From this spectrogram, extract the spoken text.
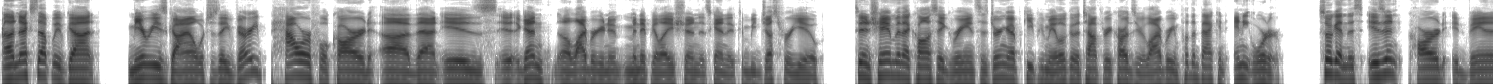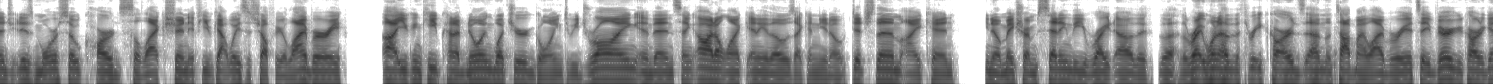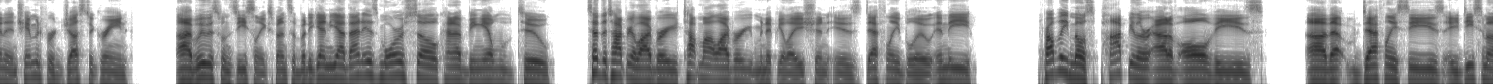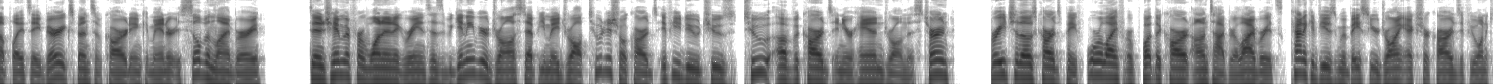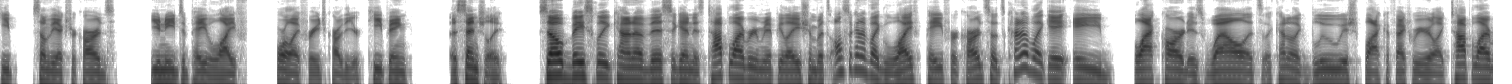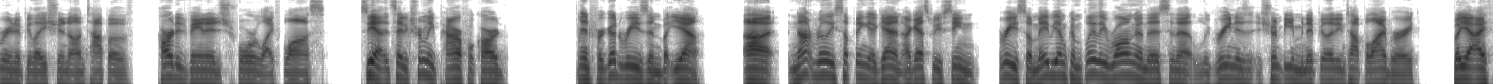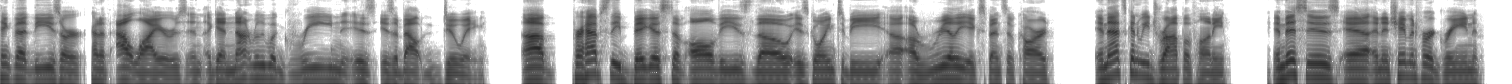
Uh, next up, we've got Mirri's Guile, which is a very powerful card uh, that is, again, a library manipulation. It's, again, it can be just for you. It's an enchantment that costs a green. It says during upkeep, you may look at the top three cards of your library and put them back in any order. So again, this isn't card advantage. It is more so card selection. If you've got ways to shuffle your library, uh, you can keep kind of knowing what you're going to be drawing and then saying, oh, I don't like any of those. I can, you know, ditch them. I can you know, make sure I'm setting the right out of the, the, the, right one out of the three cards on the top of my library. It's a very good card. Again, enchantment for just a green. Uh, I believe this one's decently expensive, but again, yeah, that is more so kind of being able to set the top of your library. Top mod library manipulation is definitely blue. In the probably most popular out of all of these, uh, that definitely sees a decent amount of play. It's a very expensive card in Commander is Sylvan Library. It's an enchantment for one and a green. It says at the beginning of your draw step, you may draw two additional cards. If you do, choose two of the cards in your hand drawn this turn. For each of those cards, pay four life or put the card on top of your library. It's kind of confusing, but basically you're drawing extra cards. If you want to keep some of the extra cards, you need to pay life, four life for each card that you're keeping, essentially. So basically, kind of this again is top library manipulation, but it's also kind of like life pay for cards. So it's kind of like a, a black card as well. It's a kind of like bluish black effect where you're like top library manipulation on top of card advantage for life loss. So yeah, it's an extremely powerful card, and for good reason. But yeah, uh, not really something. Again, I guess we've seen three, so maybe I'm completely wrong on this, and that green is shouldn't be manipulating top of library. But yeah, I think that these are kind of outliers, and again, not really what green is is about doing. Uh, perhaps the biggest of all these, though, is going to be a, a really expensive card, and that's going to be Drop of Honey. And this is a, an enchantment for a green.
